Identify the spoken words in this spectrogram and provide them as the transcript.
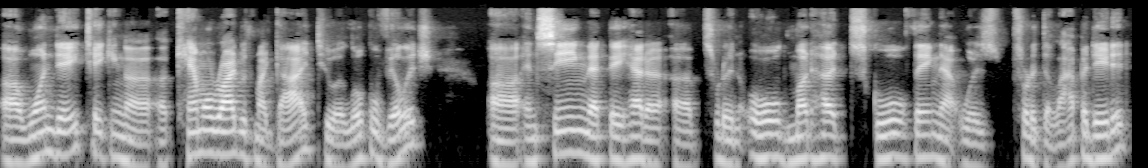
uh, one day taking a, a camel ride with my guide to a local village uh, and seeing that they had a, a, sort of an old mud hut school thing that was sort of dilapidated,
